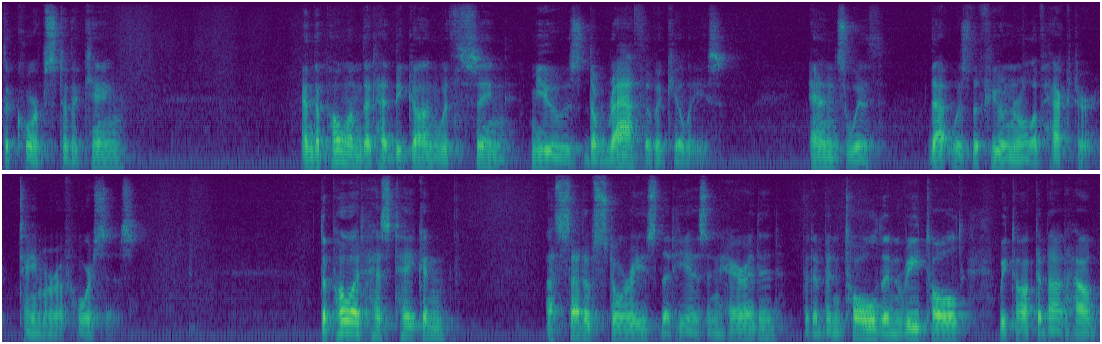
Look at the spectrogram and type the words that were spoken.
the corpse to the king. And the poem that had begun with Sing Muse, the wrath of Achilles, ends with that was the funeral of Hector, tamer of horses. The poet has taken a set of stories that he has inherited, that have been told and retold. We talked about how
